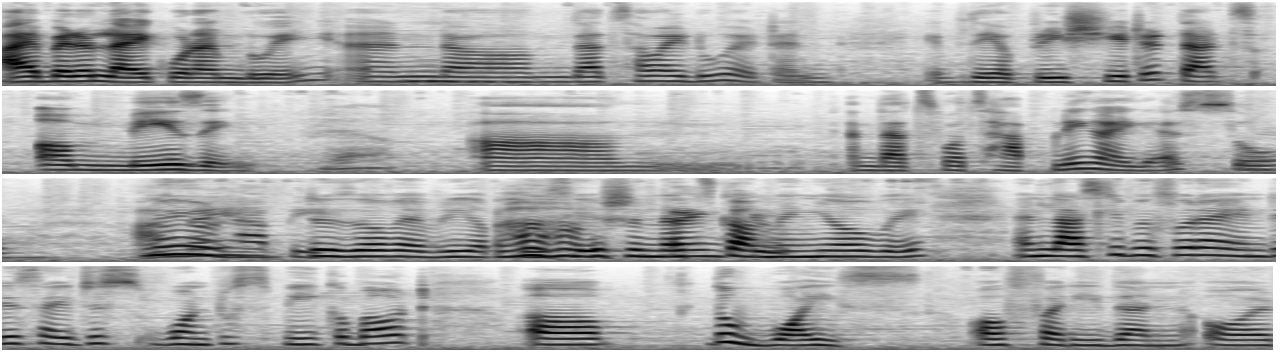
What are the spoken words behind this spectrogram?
I better like what I'm doing, and um, that's how I do it. And if they appreciate it, that's amazing. yeah Um, and that's what's happening, I guess. So No, I'm you very happy. deserve every appreciation that's Thank you. coming your way. And lastly, before I end this, I just want to speak about uh, the voice of Faridan, or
